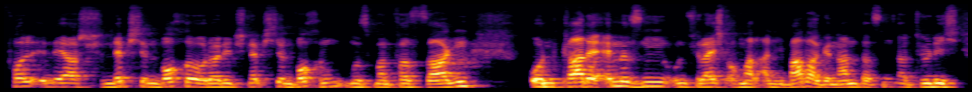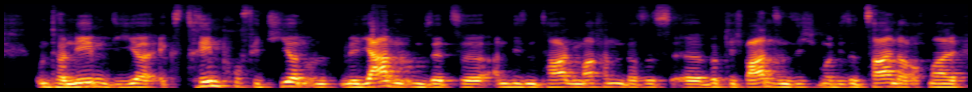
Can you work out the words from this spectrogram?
voll in der Schnäppchenwoche oder den Schnäppchenwochen, muss man fast sagen. Und gerade Amazon und vielleicht auch mal Alibaba genannt, das sind natürlich Unternehmen, die hier extrem profitieren und Milliardenumsätze an diesen Tagen machen. Das ist äh, wirklich Wahnsinn, sich immer diese Zahlen dann auch mal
